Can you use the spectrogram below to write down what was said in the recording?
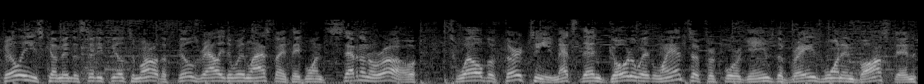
Phillies come into Citi Field tomorrow. The Phils rallied to win last night. They've won seven in a row, 12 of 13. Mets then go to Atlanta for four games. The Braves won in Boston.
